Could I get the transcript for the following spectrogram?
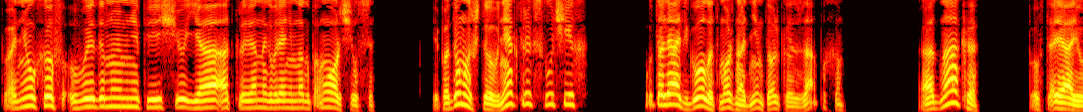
Понюхав выданную мне пищу, я, откровенно говоря, немного поморщился и подумал, что в некоторых случаях утолять голод можно одним только запахом. Однако, повторяю,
